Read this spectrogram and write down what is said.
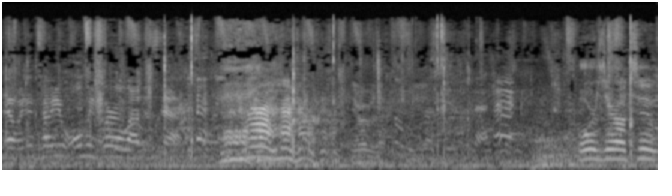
Yeah, we didn't tell you only we're allowed to stack. You're over there. Four zero two.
